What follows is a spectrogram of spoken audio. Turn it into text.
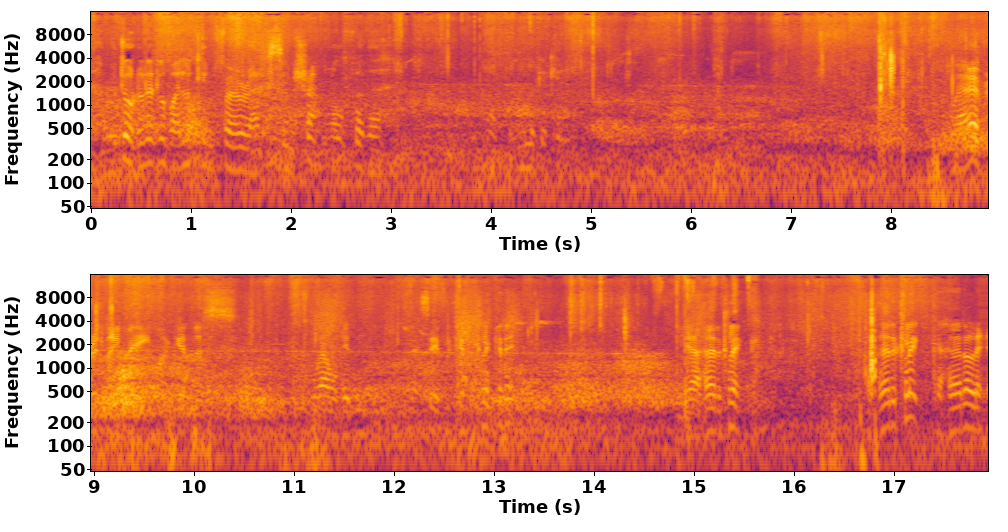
Uh, we'll dawdle a little by looking for uh, some shrapnel for the oh, Omega kit. Wherever it may be, my goodness, well hidden. Let's see if we can click at it. Yeah, I heard a click. I heard a click. I heard a lick.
